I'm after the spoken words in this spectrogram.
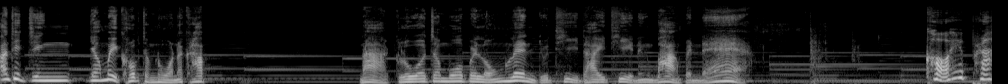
อันที่จริงยังไม่ครบจำนวนนะครับ น่ากลัวจะมัวไปหลงเล่นอยู่ที่ใดที่หนึ่งบ้างเป็นแน่ ขอให้พระ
